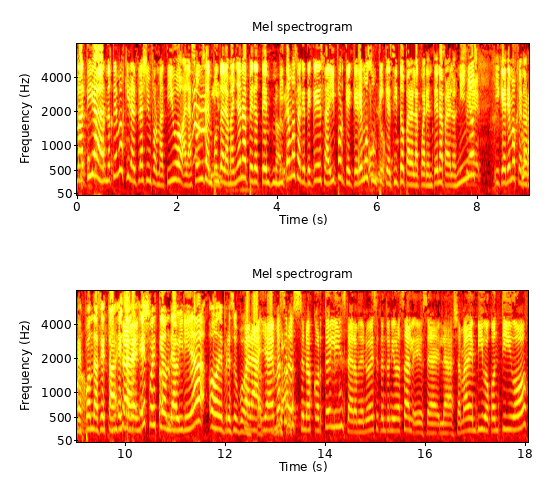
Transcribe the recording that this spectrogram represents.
Matías, nos tenemos que ir al flash informativo a las 11 en punto de la mañana, pero te invitamos a que te quedes ahí porque queremos un piquecito para la cuarentena para los niños y queremos que nos respondas esta, esta. ¿es cuestión de habilidad o de presupuesto? Para, y además se nos, se nos cortó el Instagram de 970 Universal, eh, o sea, la llamada en vivo contigo,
